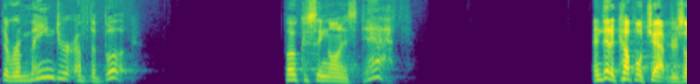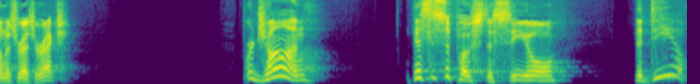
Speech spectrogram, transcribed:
the remainder of the book focusing on his death. And then a couple chapters on his resurrection. For John, this is supposed to seal the deal.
